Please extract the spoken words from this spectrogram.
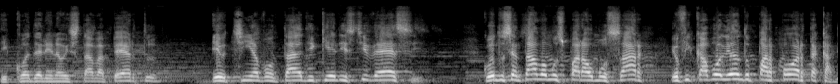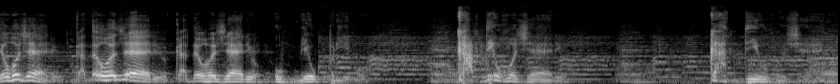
E quando ele não estava perto, eu tinha vontade que ele estivesse. Quando sentávamos para almoçar, eu ficava olhando para a porta: cadê o Rogério? Cadê o Rogério? Cadê o Rogério? O meu primo. Cadê o Rogério? Cadê o Rogério?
